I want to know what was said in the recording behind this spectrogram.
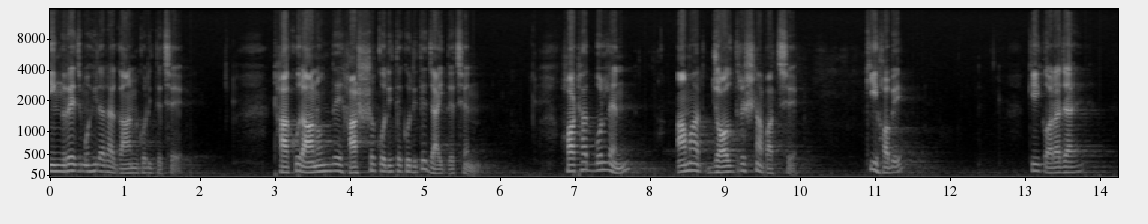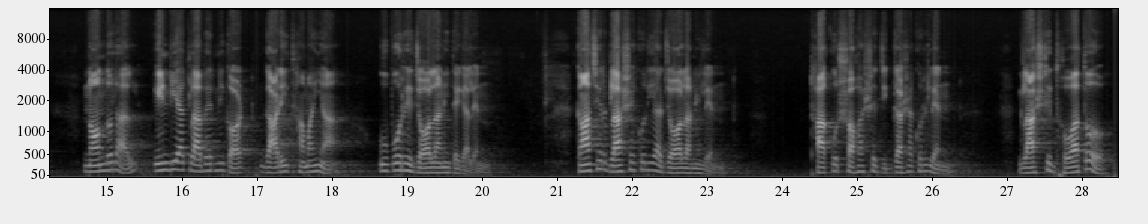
ইংরেজ মহিলারা গান করিতেছে। ঠাকুর আনন্দে হাস্য করিতে করিতে যাইতেছেন। হঠাৎ বললেন, আমার জল তৃষ্ণা পাচ্ছে। কি হবে? কি করা যায়? নন্দলাল ইন্ডিয়া ক্লাবের নিকট গাড়ি থামাইয়া উপরে জল আনিতে গেলেন। কাঁচের গ্লাসে করিয়া জল আনিলেন। ঠাকুর সহাসে জিজ্ঞাসা করিলেন, গ্লাসটি ধোয়া তো?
